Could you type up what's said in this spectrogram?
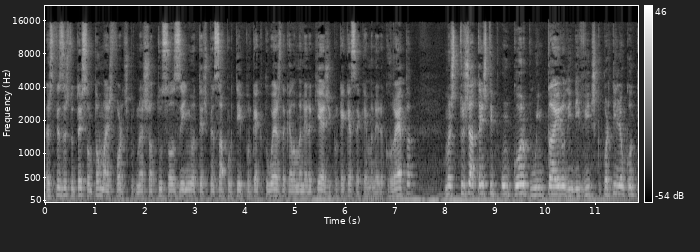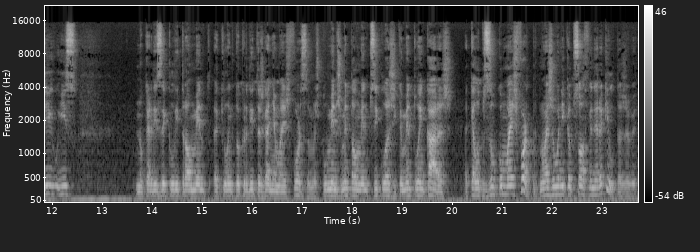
as defesas que tu tens são tão mais fortes porque não é só tu sozinho a teres de pensar por ti porque é que tu és daquela maneira que és e porque é que essa é que é a maneira correta, mas tu já tens tipo um corpo inteiro de indivíduos que partilham contigo e isso não quer dizer que literalmente aquilo em que tu acreditas ganha mais força, mas pelo menos mentalmente, psicologicamente, tu encaras aquela posição como mais forte, porque não és a única pessoa a defender aquilo, estás a ver?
